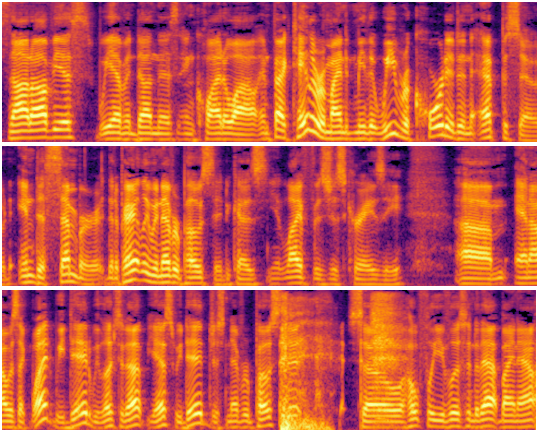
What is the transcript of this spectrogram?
it's not obvious, we haven't done this in quite a while. In fact, Taylor reminded me that we recorded an episode in December that apparently we never posted because you know, life was just crazy. Um, and I was like, "What? We did? We looked it up. Yes, we did. Just never posted it." so hopefully you've listened to that by now.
